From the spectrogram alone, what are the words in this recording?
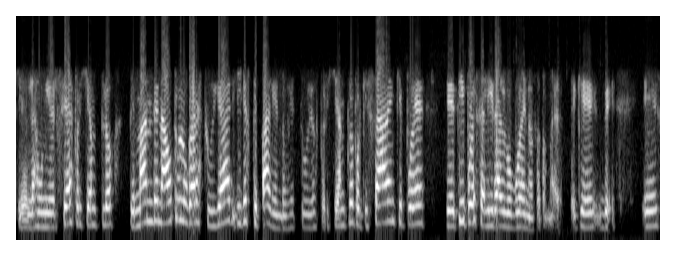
que las universidades, por ejemplo, te manden a otro lugar a estudiar y ellos te paguen los estudios, por ejemplo, porque saben que puede de ti puede salir algo bueno, Que es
